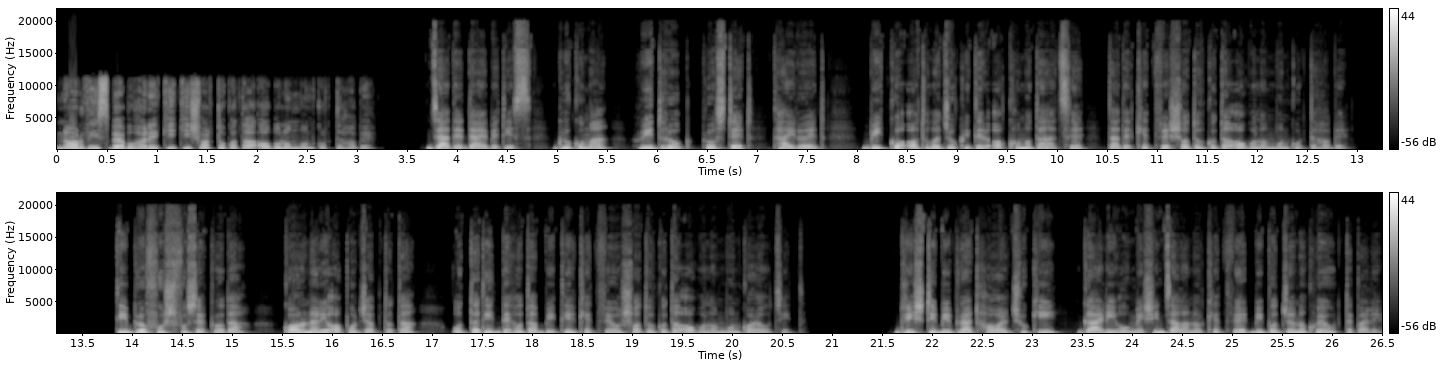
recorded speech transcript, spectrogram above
নরভিস ব্যবহারে কি কি সতর্কতা অবলম্বন করতে হবে? যাদের ডায়াবেটিস, গ্লুকোমা, হৃদরোগ, প্রোস্টেট, থাইরয়েড, বৃক্ক অথবা যকৃতের অক্ষমতা আছে, তাদের ক্ষেত্রে সতর্কতা অবলম্বন করতে হবে। তীব্র ফুসফুসের প্রদাহ, করোনারি অপর্যাপ্ততা, অত্যাধিক দেহতা বৃদ্ধির ক্ষেত্রেও সতর্কতা অবলম্বন করা উচিত। দৃষ্টি বিভ্রাট হওয়ার ঝুঁকি গাড়ি ও মেশিন চালানোর ক্ষেত্রে বিপজ্জনক হয়ে উঠতে পারে।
